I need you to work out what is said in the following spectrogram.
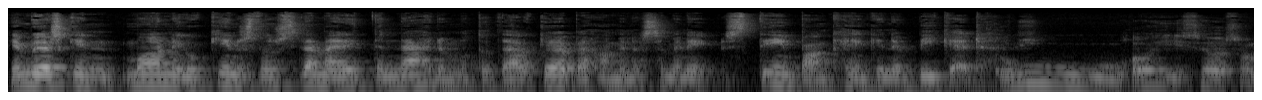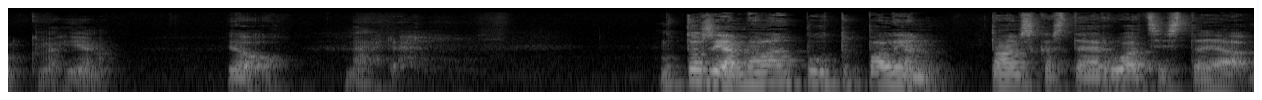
Ja myöskin mua on niinku kiinnostunut, sitä mä en itse nähnyt, mutta täällä Kööpenhaminassa meni steampunk-henkinen Wicked. Uu, oi, se olisi ollut kyllä hieno Joo. nähdä. Mutta tosiaan me ollaan puhuttu paljon Tanskasta ja Ruotsista ja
